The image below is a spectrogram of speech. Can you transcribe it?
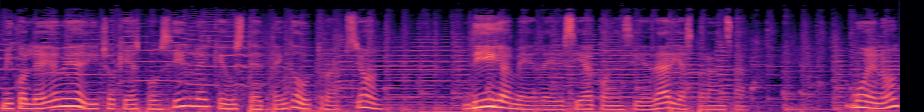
mi colega me ha dicho que es posible que usted tenga otra opción. Dígame, le decía con ansiedad y esperanza. Bueno,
